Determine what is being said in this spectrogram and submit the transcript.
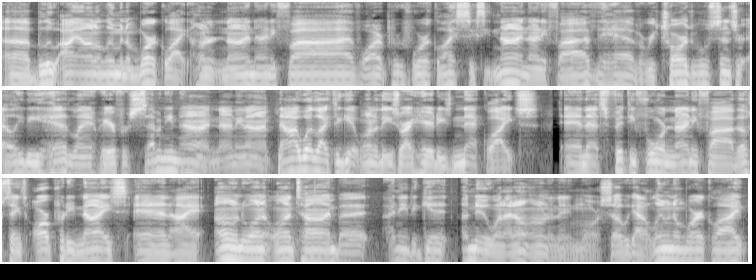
Uh, blue ion aluminum work light 109.95. Waterproof work light 69.95. They have a rechargeable sensor LED headlamp here for 79.99. Now I would like to get one of these right here, these neck lights and that's 54.95 those things are pretty nice and i owned one at one time but i need to get a new one i don't own it anymore so we got aluminum work light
